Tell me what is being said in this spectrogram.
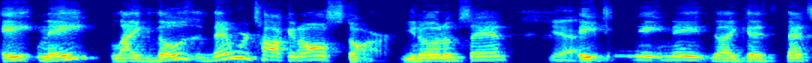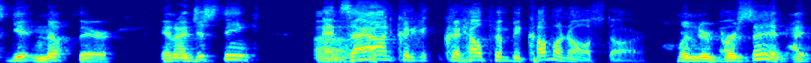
eight and eight. Like those, then we're talking all star. You know what I'm saying? Yeah. 18, eight and eight. Like that's getting up there. And I just think. uh, And Zion could could help him become an all star. Hundred percent. I,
